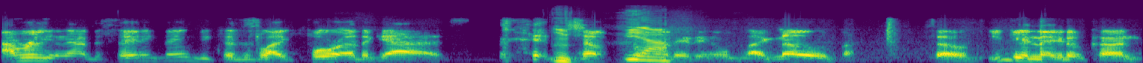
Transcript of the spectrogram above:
I really didn't have to say anything because it's like four other guys jumped yeah. on it and was like, no. So you get negative con,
